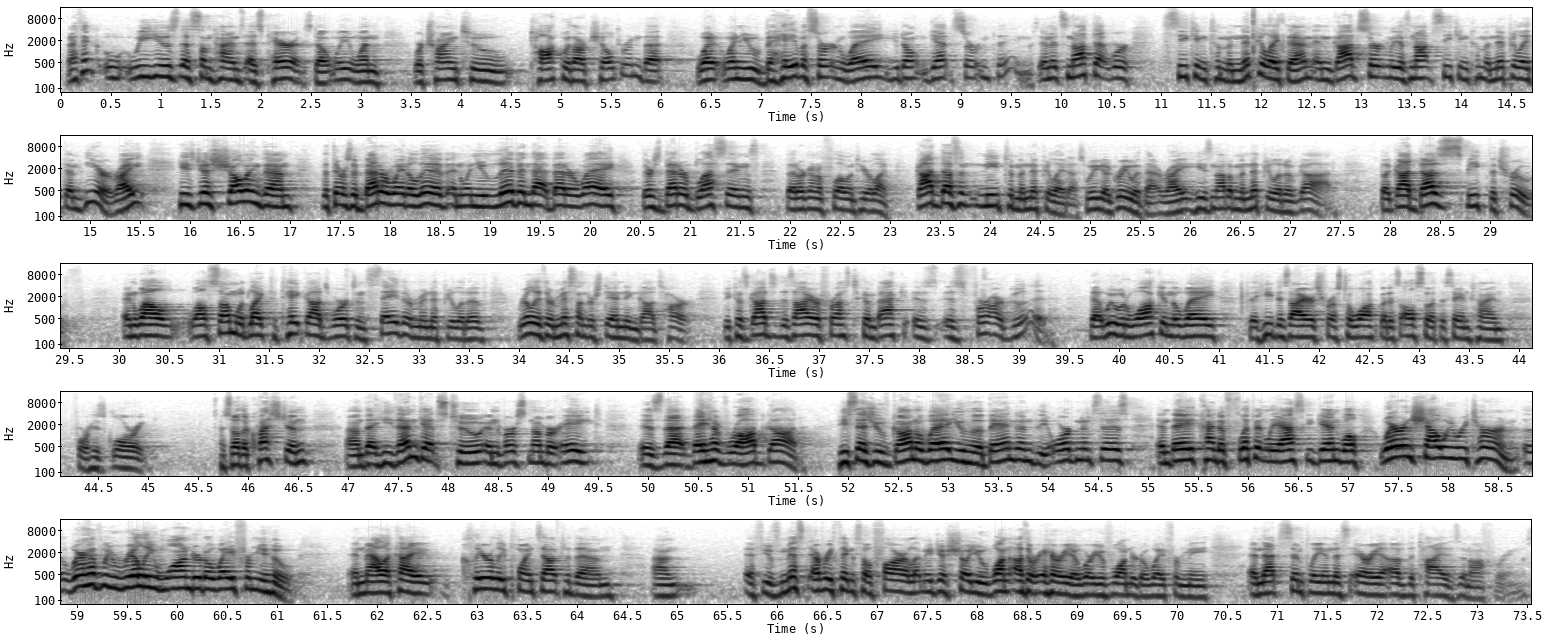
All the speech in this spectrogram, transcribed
And I think we use this sometimes as parents, don't we, when we're trying to talk with our children, that when, when you behave a certain way, you don't get certain things. And it's not that we're seeking to manipulate them, and God certainly is not seeking to manipulate them here, right? He's just showing them that there's a better way to live, and when you live in that better way, there's better blessings that are going to flow into your life. God doesn't need to manipulate us. We agree with that, right? He's not a manipulative God. But God does speak the truth. And while, while some would like to take God's words and say they're manipulative, really they're misunderstanding God's heart because God's desire for us to come back is, is for our good, that we would walk in the way that He desires for us to walk, but it's also at the same time for His glory. so the question um, that he then gets to in verse number 8 is that they have robbed God. He says, You've gone away, you have abandoned the ordinances, and they kind of flippantly ask again, Well, wherein shall we return? Uh, where have we really wandered away from you? And Malachi clearly points out to them um, if you've missed everything so far, let me just show you one other area where you've wandered away from me, and that's simply in this area of the tithes and offerings.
